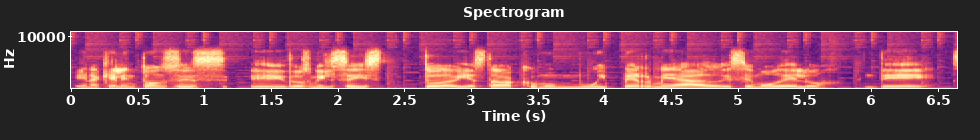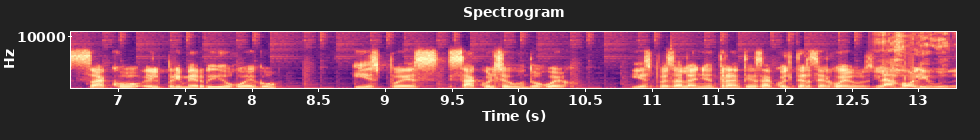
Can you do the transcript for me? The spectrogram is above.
En aquel entonces, eh, 2006, todavía estaba como muy permeado ese modelo de saco el primer videojuego y después saco el segundo juego. Y después al año entrante saco el tercer juego. La Hollywood.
